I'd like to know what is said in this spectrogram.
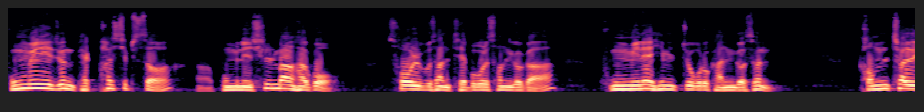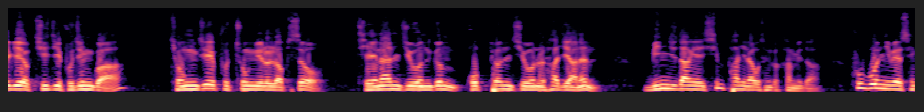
국민이 준 180석, 어, 국민이 실망하고 서울 부산 재보궐 선거가 국민의힘 쪽으로 간 것은 검찰개혁 지지 부진과 경제부총리를 앞세워 재난지원금 보편 지원을 하지 않은 민주당의 심판이라고 생각합니다. 후보님의 생...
